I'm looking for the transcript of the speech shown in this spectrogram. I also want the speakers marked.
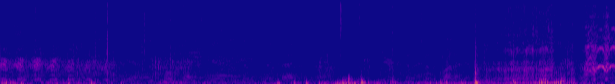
Speaker 1: Yeah,
Speaker 2: he poked back here, he's gonna spin back and then. He's gonna spin the front of him.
